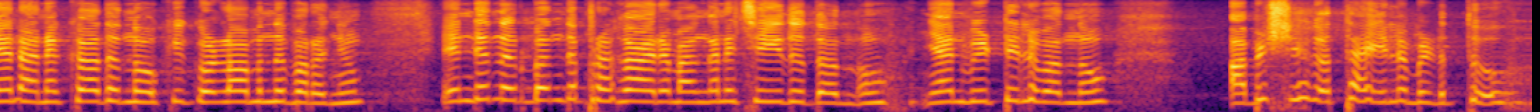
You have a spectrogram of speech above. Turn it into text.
ഞാൻ അനക്കാതെ നോക്കിക്കൊള്ളാമെന്ന് പറഞ്ഞു. എന്റെ നിർബന്ധപ്രകാരം അങ്ങനെ ചെയ്തു തന്നു. ഞാൻ വീട്ടിൽ വന്നു. അഭിഷേക തൈലം എടുത്തു.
